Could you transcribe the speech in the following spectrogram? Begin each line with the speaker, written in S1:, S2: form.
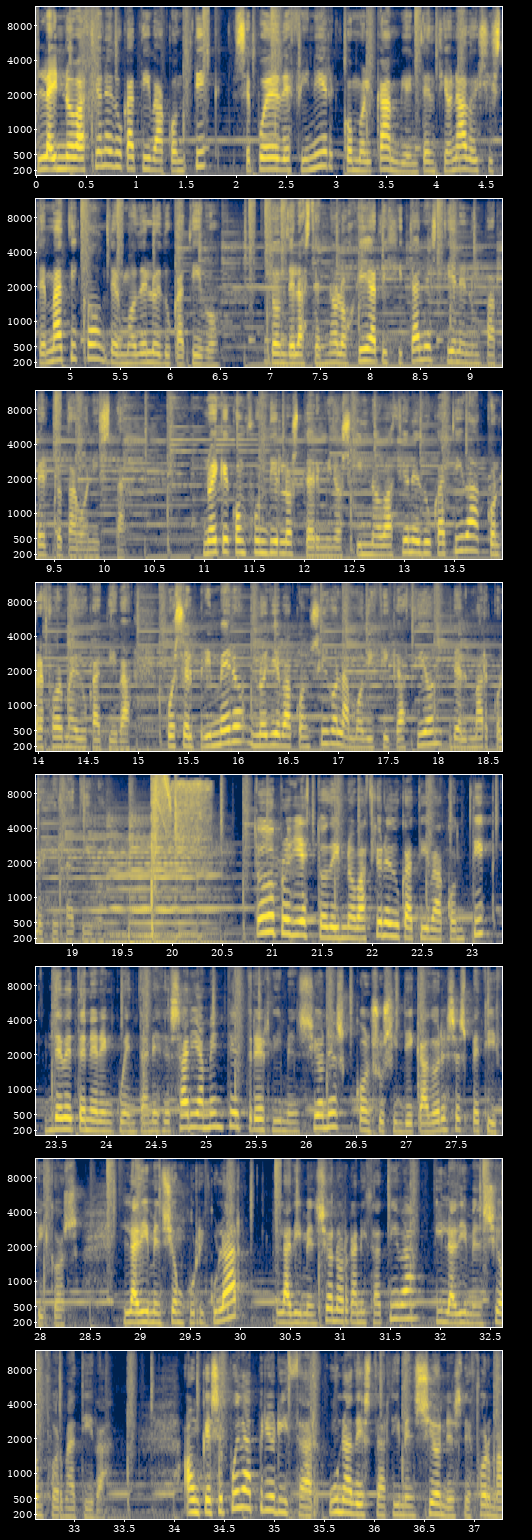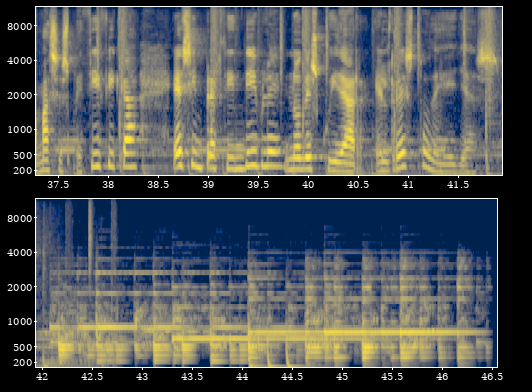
S1: La innovación educativa con TIC se puede definir como el cambio intencionado y sistemático del modelo educativo, donde las tecnologías digitales tienen un papel protagonista. No hay que confundir los términos innovación educativa con reforma educativa, pues el primero no lleva consigo la modificación del marco legislativo. Todo proyecto de innovación educativa con TIC debe tener en cuenta necesariamente tres dimensiones con sus indicadores específicos, la dimensión curricular, la dimensión organizativa y la dimensión formativa. Aunque se pueda priorizar una de estas dimensiones de forma más específica, es imprescindible no descuidar el resto de ellas.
